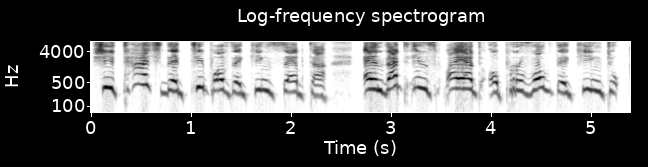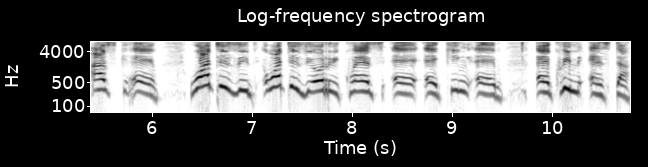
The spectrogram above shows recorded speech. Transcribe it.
She touched the tip of the king's scepter and that inspired or provoked the king to ask her what is it what is your request uh, uh, king uh, uh, queen esther?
